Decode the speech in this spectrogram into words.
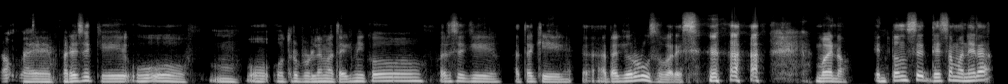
No, eh, parece que hubo otro problema técnico, parece que ataque, ataque ruso, parece. bueno, entonces de esa manera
